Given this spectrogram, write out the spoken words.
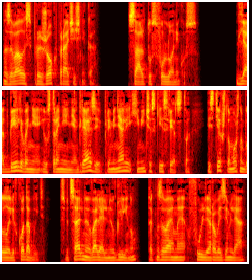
называлась прыжок прачечника – сальтус фуллоникус. Для отбеливания и устранения грязи применяли химические средства из тех, что можно было легко добыть, специальную валяльную глину, так называемая фуллеровая земля,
